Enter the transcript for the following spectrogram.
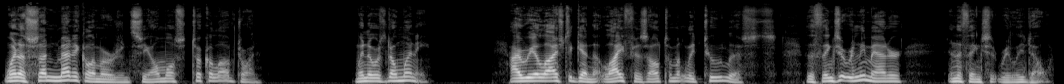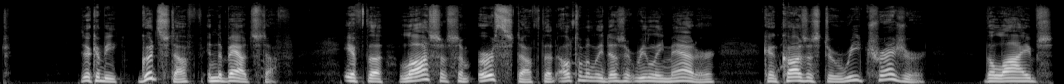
when a sudden medical emergency almost took a loved one, when there was no money. I realized again that life is ultimately two lists the things that really matter and the things that really don't. There can be good stuff in the bad stuff. If the loss of some earth stuff that ultimately doesn't really matter can cause us to retreasure the lives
